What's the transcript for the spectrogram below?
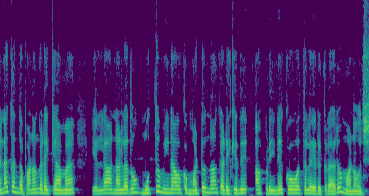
எனக்கு அந்த பணம் கிடைக்காம எல்லா நல்லதும் முத்து மீனாவுக்கு மட்டும்தான் கிடைக்குது அப்படின்னு கோவத்தில் இருக்கிறாரு மனோஜ்.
